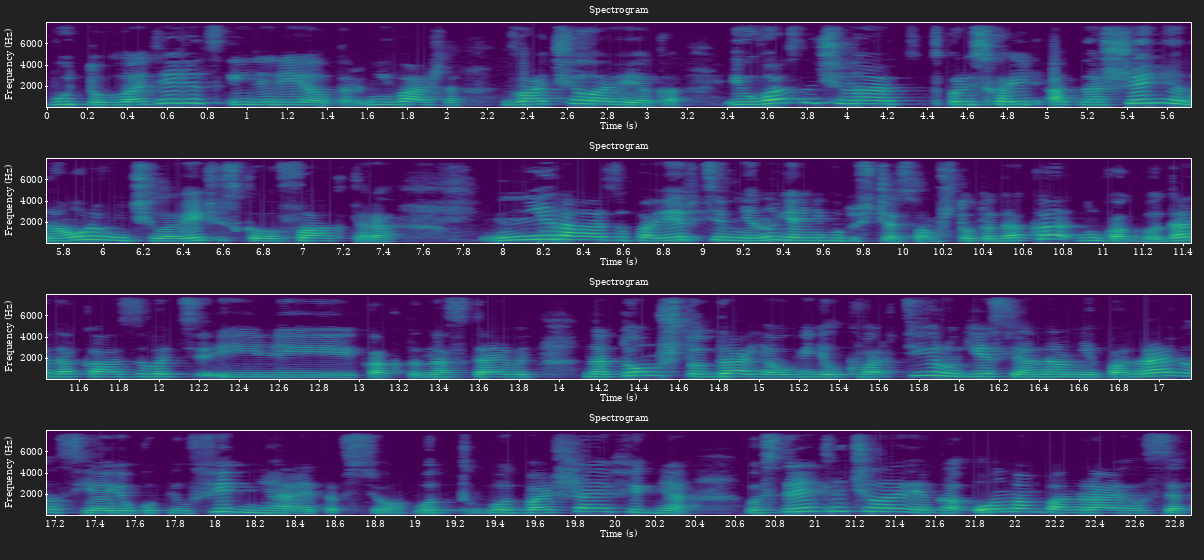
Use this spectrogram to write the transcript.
будь то владелец или риэлтор, неважно, два человека. И у вас начинают происходить отношения на уровне человеческого фактора. Ни разу, поверьте мне, ну я не буду сейчас вам что-то дока ну, как бы, да, доказывать или как-то настаивать на том, что да, я увидел квартиру, если она мне понравилась, я ее купил, фигня это все. Вот, вот большая фигня. Вы встретили человека, он вам понравился,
